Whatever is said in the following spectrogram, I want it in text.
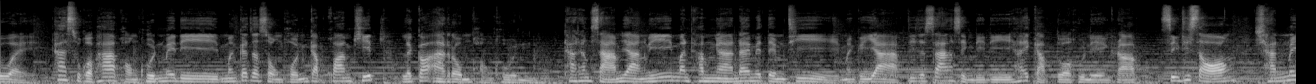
ด้วย ถ้าสุขภาพของคุณไม่ดี มันก็จะส่งผลกับความคิดและก็อารมณ์ของคุณ ถ้าทั้ง 3 อย่างนี้มันทำงานได้ไม่เต็มที่ มันก็ยากที่จะสร้างสิ่งดี ๆ ให้กับตัวคุณเองครับ สิ่งที่ 2 ฉันไม่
